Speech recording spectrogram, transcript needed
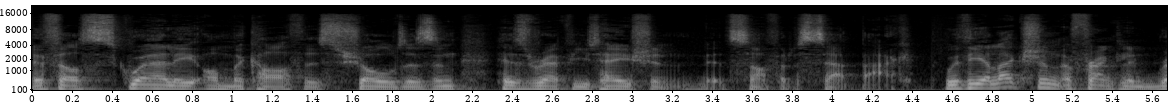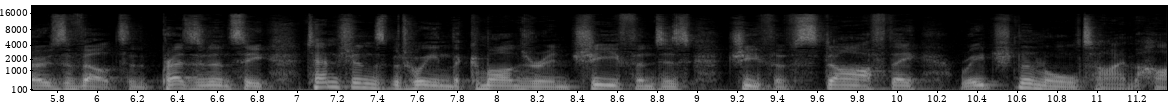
it fell squarely on MacArthur's shoulders, and his reputation it suffered a setback. With the election of Franklin Roosevelt to the presidency, tensions between the commander in chief and his chief of staff they reached an all-time high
